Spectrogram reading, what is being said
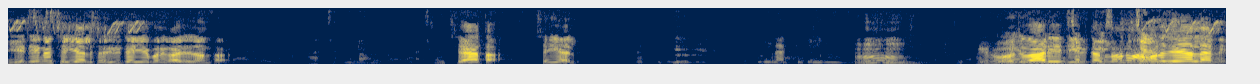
ఏదైనా చెయ్యాలి చదివితే అయ్యే పని కాదు ఇదంతా. చేత చెయ్యాలి. రోజువారీ జీవితంలో నువ్వు అమలు చేయాలి దాన్ని.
